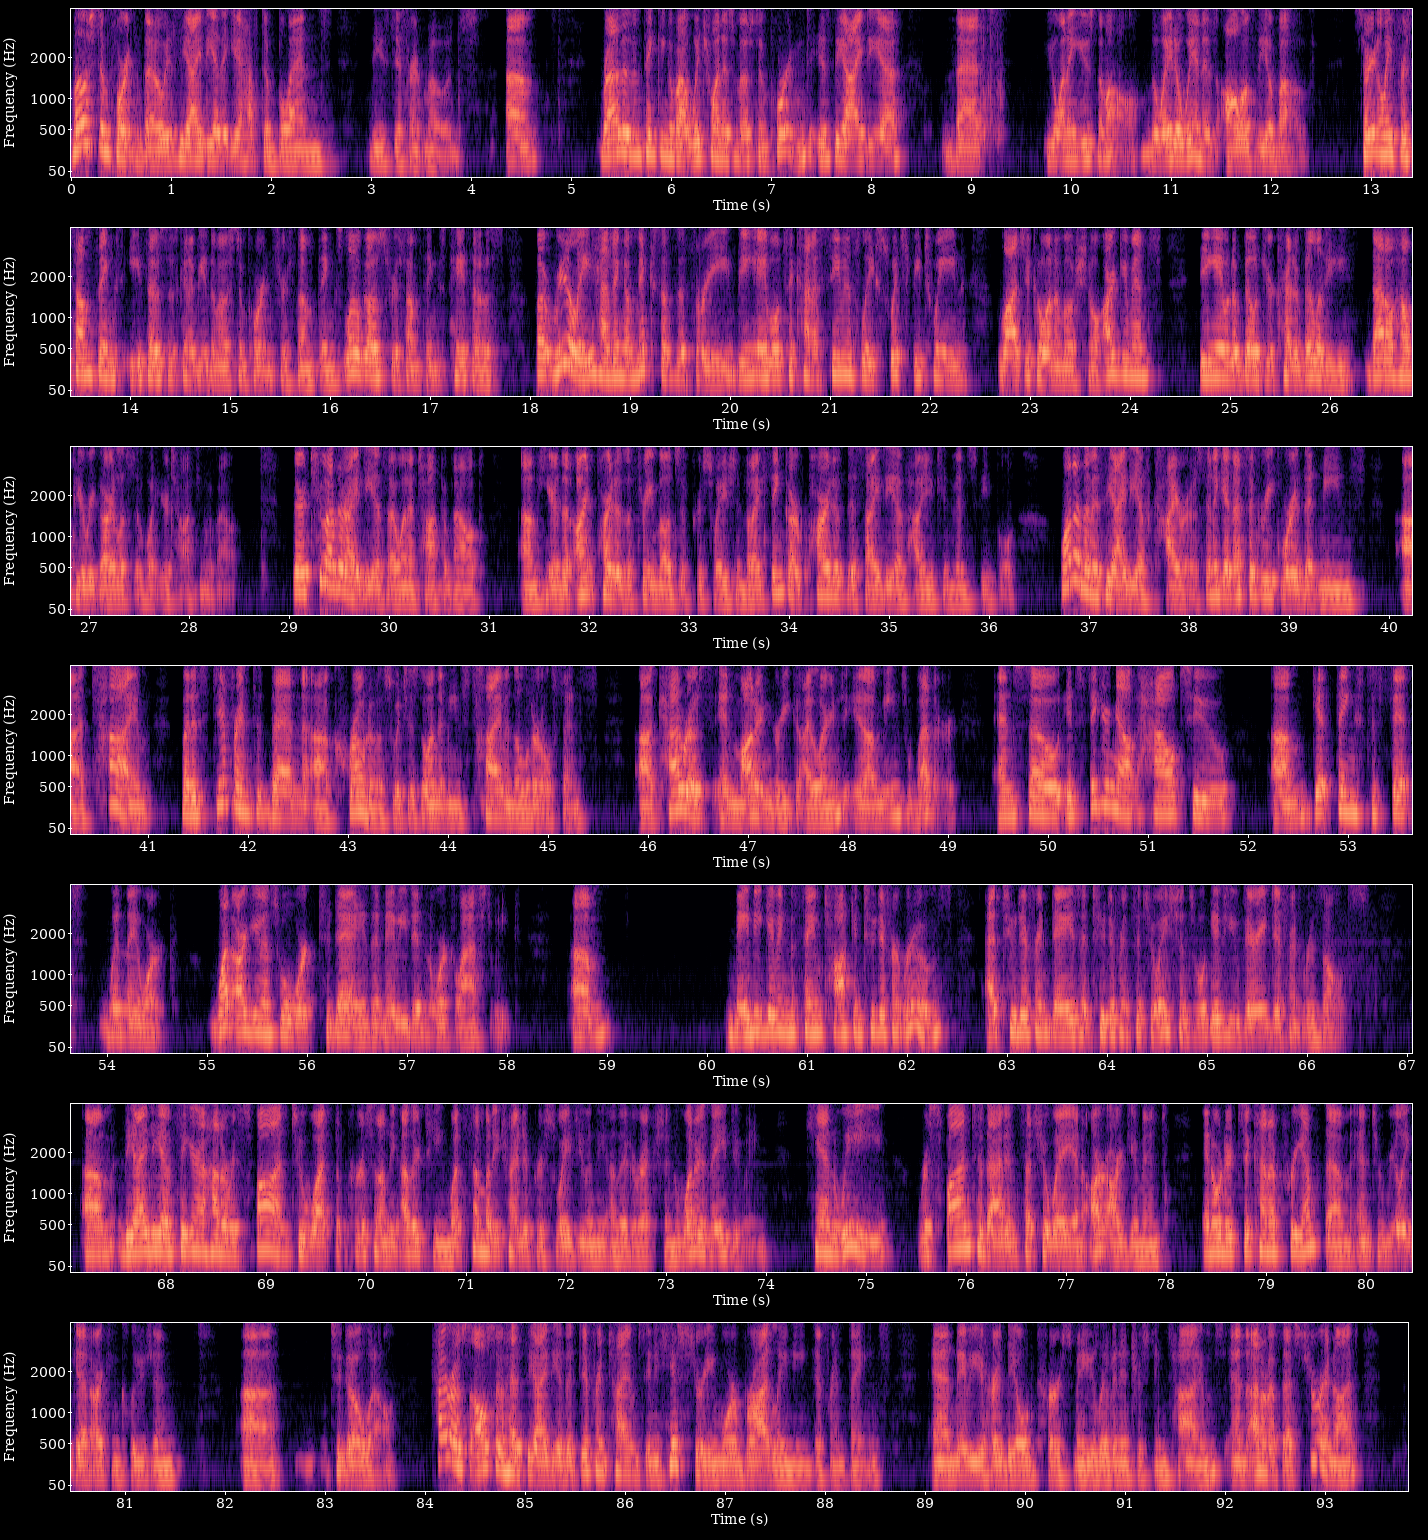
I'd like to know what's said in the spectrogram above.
Most important though is the idea that you have to blend these different modes. Um, rather than thinking about which one is most important is the idea that you want to use them all. The way to win is all of the above. Certainly for some things, ethos is going to be the most important, for some things logos, for some things pathos, but really having a mix of the three, being able to kind of seamlessly switch between logical and emotional arguments, being able to build your credibility, that'll help you regardless of what you're talking about. There are two other ideas I want to talk about um, here that aren't part of the three modes of persuasion, but I think are part of this idea of how you convince people. One of them is the idea of kairos. And again, that's a Greek word that means uh, time, but it's different than uh, chronos, which is the one that means time in the literal sense. Uh, kairos in modern Greek, I learned, uh, means weather. And so it's figuring out how to um, get things to fit when they work. What arguments will work today that maybe didn't work last week? Um, maybe giving the same talk in two different rooms at two different days at two different situations will give you very different results. Um, the idea of figuring out how to respond to what the person on the other team, what's somebody trying to persuade you in the other direction, what are they doing? Can we respond to that in such a way in our argument in order to kind of preempt them and to really get our conclusion uh, to go well. Kairos also has the idea that different times in history more broadly mean different things. And maybe you heard the old curse, may you live in interesting times. And I don't know if that's true or not,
